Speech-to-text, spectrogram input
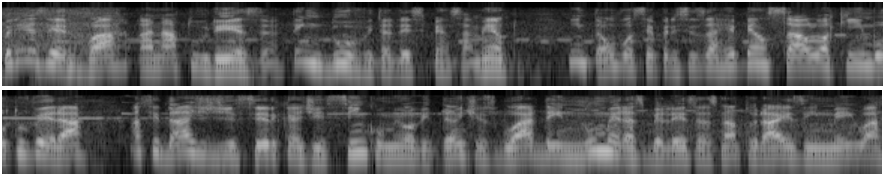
Preservar a natureza. Tem dúvida desse pensamento? Então você precisa repensá-lo aqui em Botuverá. A cidade de cerca de 5 mil habitantes guarda inúmeras belezas naturais em meio a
